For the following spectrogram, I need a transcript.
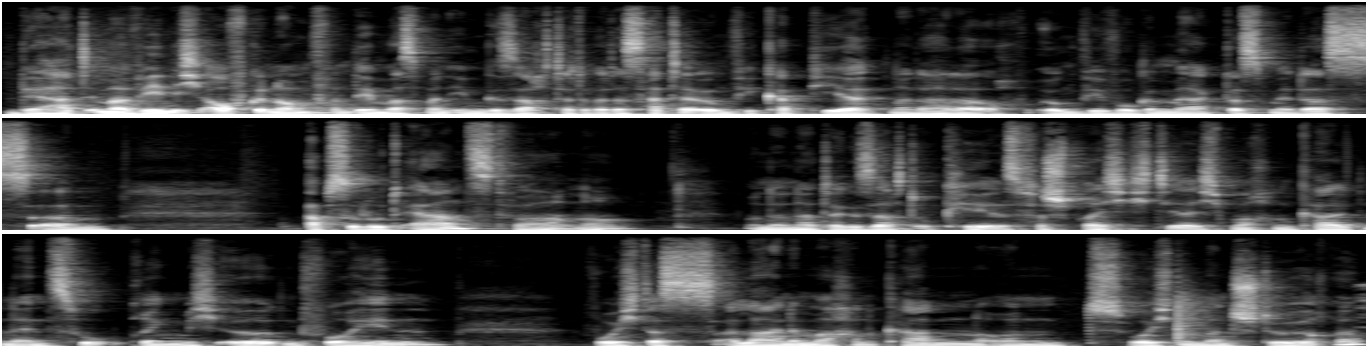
der hat immer wenig aufgenommen von dem, was man ihm gesagt hat, aber das hat er irgendwie kapiert. Ne? Da hat er auch irgendwie wo gemerkt, dass mir das ähm, absolut ernst war. Ne? Und dann hat er gesagt, okay, das verspreche ich dir, ich mache einen kalten Entzug, bringe mich irgendwo hin, wo ich das alleine machen kann und wo ich niemand störe.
